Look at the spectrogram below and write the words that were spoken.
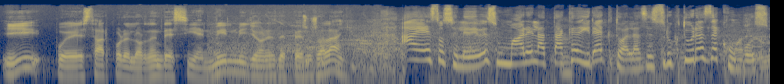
y puede estar por el orden de 100 mil millones de pesos al año. A esto se le debe sumar el ataque directo a las estructuras de combos.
